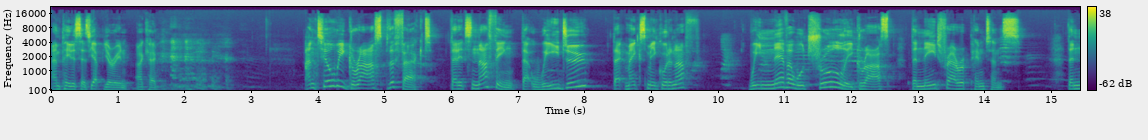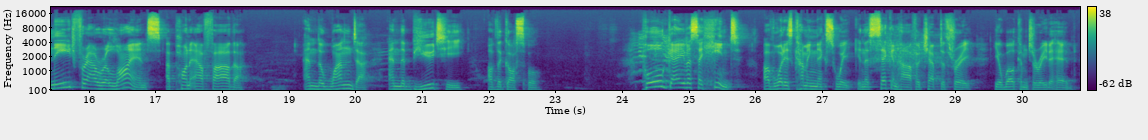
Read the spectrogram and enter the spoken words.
And Peter says, Yep, you're in. Okay. Until we grasp the fact that it's nothing that we do that makes me good enough, we never will truly grasp the need for our repentance, the need for our reliance upon our Father, and the wonder and the beauty of the gospel. Paul gave us a hint of what is coming next week in the second half of chapter 3. You're welcome to read ahead.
